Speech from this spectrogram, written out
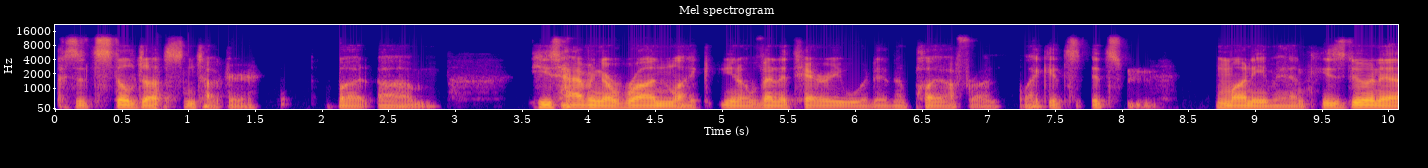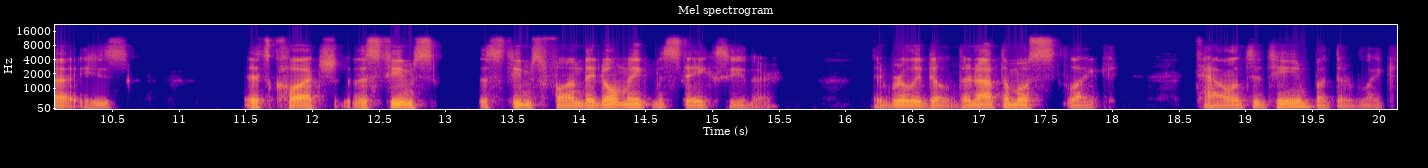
because it's still justin tucker but um he's having a run like you know Vinatieri would in a playoff run. Like it's it's money man. He's doing a he's it's clutch. This team's this team's fun. They don't make mistakes either. They really don't. They're not the most like talented team, but they're like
